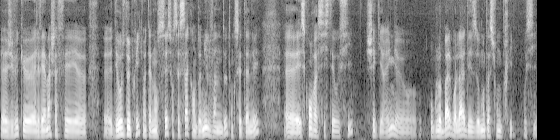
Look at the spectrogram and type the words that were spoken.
J'ai vu que LVMH a fait des hausses de prix qui ont été annoncées sur ses sacs en 2022, donc cette année. Est-ce qu'on va assister aussi chez Kering, euh, au global, voilà, des augmentations de prix aussi.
